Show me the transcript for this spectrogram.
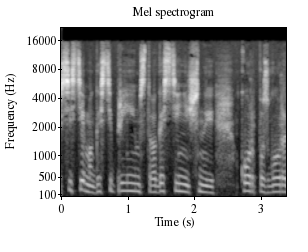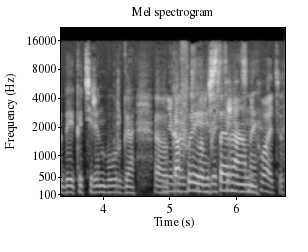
Система гостеприимства, гостиничный корпус города Екатеринбурга, э, Мне кафе, кажется, рестораны. Не хватит.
